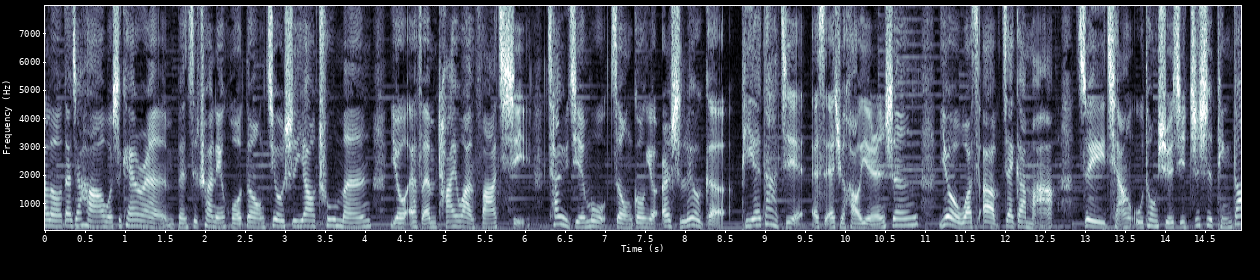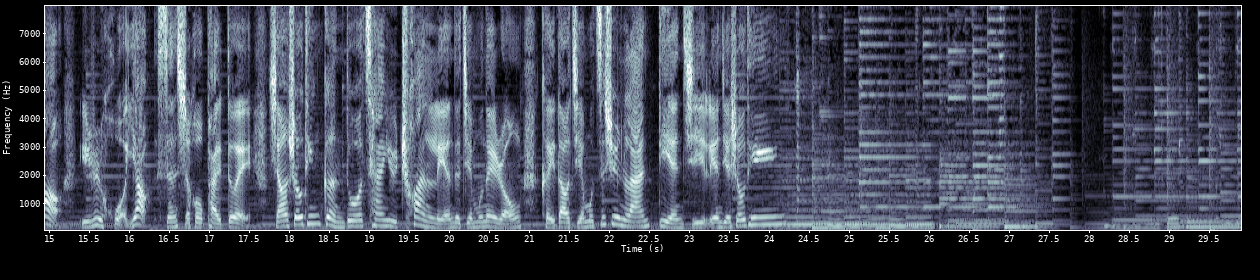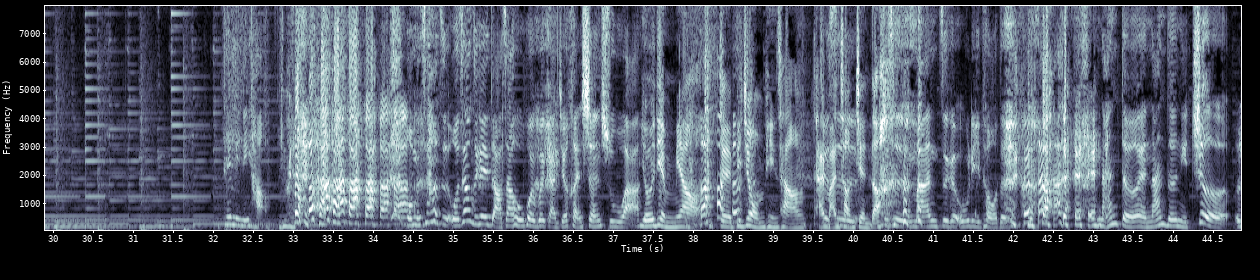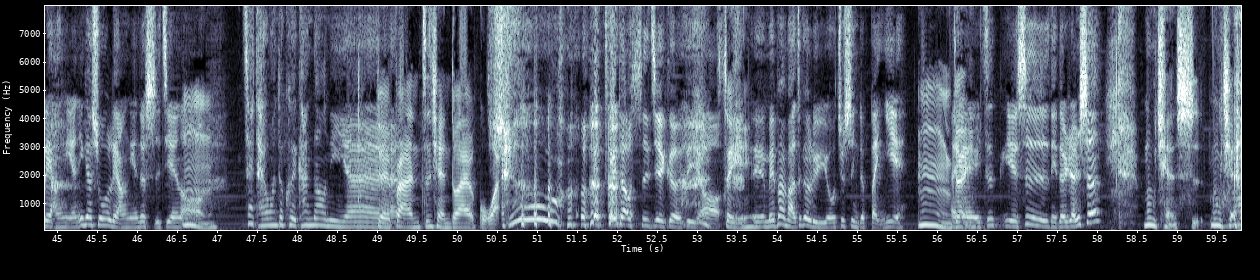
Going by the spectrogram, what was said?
Hello，大家好，我是 Karen。本次串联活动就是要出门，由 FM Taiwan 发起，参与节目总共有二十六个。皮耶大姐、SH 好野人生、Yo What's Up 在干嘛？最强无痛学习知识频道、一日火药、三十后派对。想要收听更多参与串联的节目内容，可以到节目资讯栏点击连接收听。你好，我们这样子，我这样子跟你打招呼，会不会感觉很生疏啊？有一点妙，对，毕竟我们平常还蛮常见到，就是蛮这个无厘头的，对，难得哎，难得你这两年，应该说两年的时间哦。在台湾都可以看到你耶，对，不然之前都在国外，飞到世界各地哦。对，也没办法，这个旅游就是你的本业，嗯，对，这也是你的人生。目前是，目前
